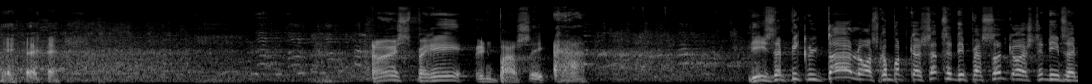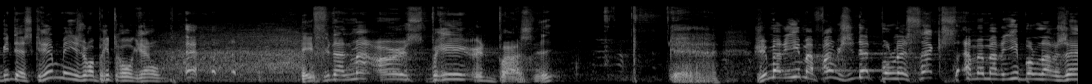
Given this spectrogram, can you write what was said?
Un spray, une pensée. Les apiculteurs, là, on se pas de cachette, c'est des personnes qui ont acheté des habits d'escrime, mais ils ont pris trop grand. Et finalement, un spray, une pensée. Euh, J'ai marié ma femme Ginette pour le sexe, elle m'a marié pour l'argent.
